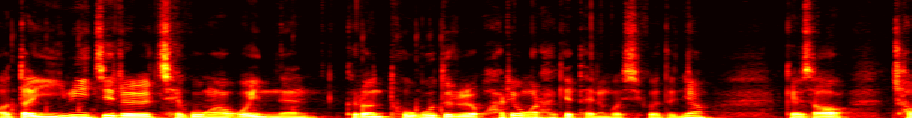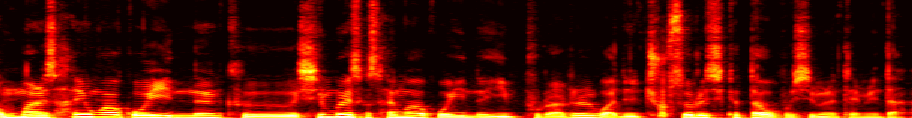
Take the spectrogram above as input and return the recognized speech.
어떤 이미지를 제공하고 있는 그런 도구들을 활용을 하게 되는 것이거든요. 그래서 정말 사용하고 있는 그 실무에서 사용하고 있는 인프라를 완전히 축소를 시켰다고 보시면 됩니다.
